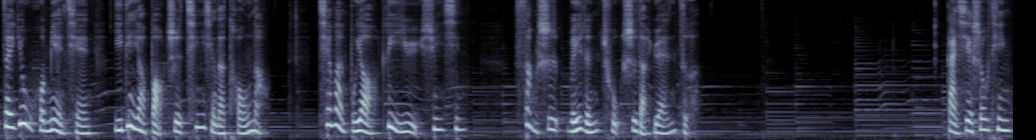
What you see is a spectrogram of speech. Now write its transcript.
在诱惑面前一定要保持清醒的头脑。”千万不要利欲熏心，丧失为人处事的原则。感谢收听，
